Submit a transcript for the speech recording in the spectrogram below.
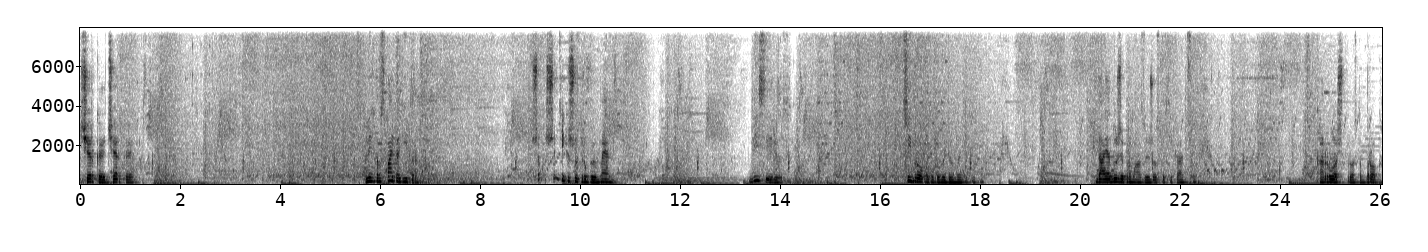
черкає, черкає. Блін, там спайка гіпер. Що, що тільки що зробив, мен? Be serious. Ще й брока попробуйте вбити трохи. Да, я дуже промазую цій катці. Хорош просто, брок.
